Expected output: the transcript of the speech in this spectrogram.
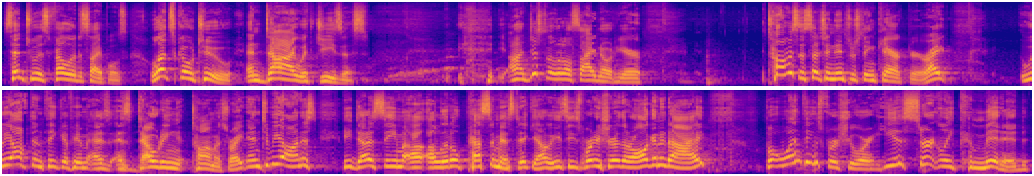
said to his fellow disciples, Let's go too and die with Jesus. On just a little side note here, Thomas is such an interesting character, right? we often think of him as, as doubting Thomas, right? And to be honest, he does seem a, a little pessimistic. You know, he's, he's pretty sure they're all going to die. But one thing's for sure, he is certainly committed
